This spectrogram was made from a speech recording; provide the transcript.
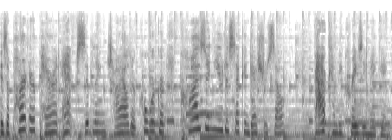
Is a partner, parent, ex, sibling, child, or coworker causing you to second guess yourself? That can be crazy making.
